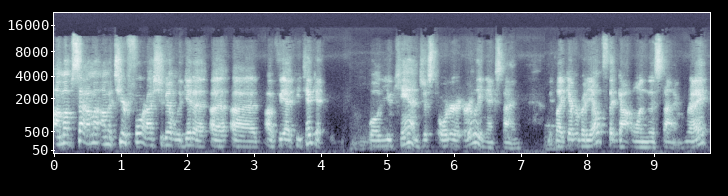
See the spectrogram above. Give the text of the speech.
I'm upset. I'm a, I'm a tier four. I should be able to get a, a, a, a VIP ticket. Well, you can just order it early next time like everybody else that got one this time, right?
